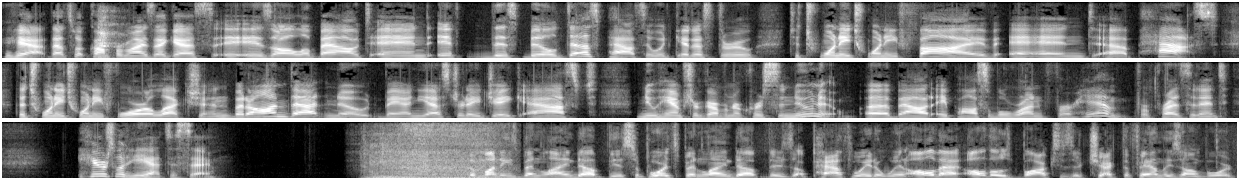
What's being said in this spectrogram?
Yeah, that's what compromise, I guess, is all about. And if this bill does pass, it would get us through to 2025 and uh, past the 2024 election. But on that note, Van, yesterday Jake asked New Hampshire Governor Chris Sununu about a possible run for him for president. Here's what he had to say. The money's been lined up, the support's been lined up, there's a pathway to win. All that, all those boxes are checked. The family's on board,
